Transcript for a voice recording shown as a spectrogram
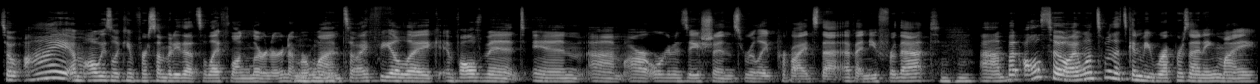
So I am always looking for somebody that's a lifelong learner. Number Mm-hmm. one, so I feel like involvement in um, our organizations really provides that a venue for that. Mm-hmm. Um, but also, I want someone that's going to be representing my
